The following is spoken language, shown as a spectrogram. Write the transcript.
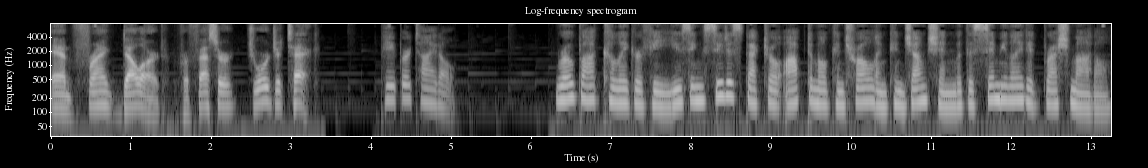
and Frank Dellaert, Professor, Georgia Tech. Paper title Robot calligraphy using pseudospectral optimal control in conjunction with the simulated brush model.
